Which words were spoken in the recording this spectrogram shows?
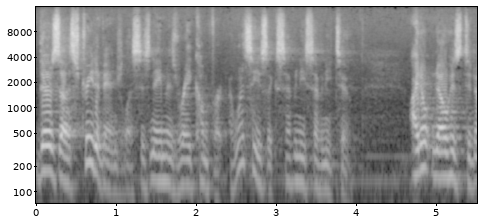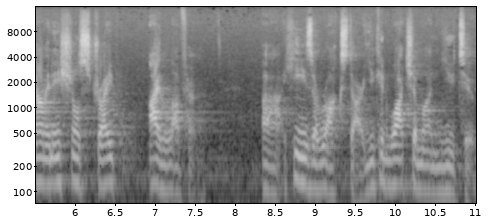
There's a street evangelist. His name is Ray Comfort. I want to say he's like 70, 72. I don't know his denominational stripe. I love him. Uh, he's a rock star. You can watch him on YouTube.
